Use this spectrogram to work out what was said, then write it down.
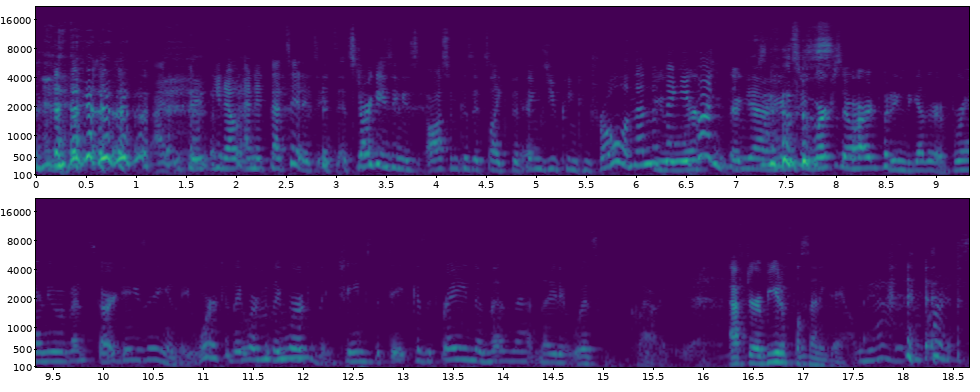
I, you know, and it, that's it. It's, it's stargazing is awesome because it's like the Yeah. things you can control, and then the thing you couldn't. the Yeah. students who worked so hard putting together a brand new event, stargazing, and they worked and they worked and they worked mm-hmm. and they changed the date because it rained, and then that night it was cloudy after a beautiful sunny day all day. Yeah, of course.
